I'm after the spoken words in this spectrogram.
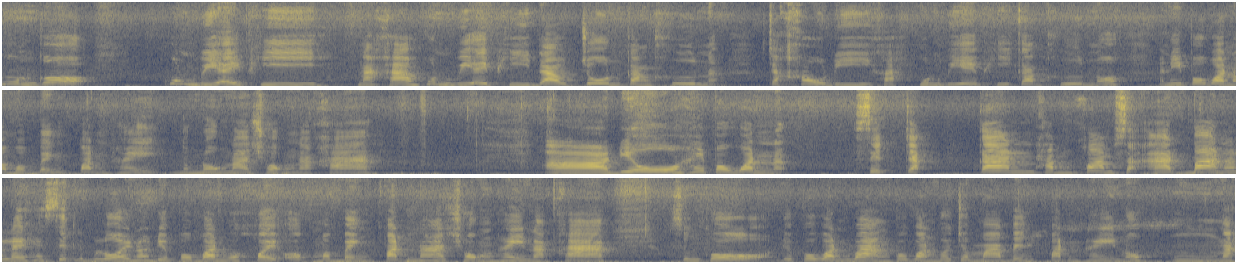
หุ้นก็หุ้น VIP นะคะหุ้น VIP ดาวโจนกลางคืนน่ะจะเข้าดีค่ะ หุ้น VIP กลางคืนเนาะอันนี้ประวันเอามาแบ่งปันให้น้องๆหน้าช่องนะคะ อ่าเดี๋ยวให้ประวันอะเสร็จจาก การทำความสะอาดบ้านอะไรให้เสร็จเรียบร้อยเนาะเดี๋ยวประวันก็ค่อยออกมาแบ่งปันหน้าช่องให้นะคะ ซึ่งก็เดี๋ยวประวันว่างประวันก็จะมาแบ่งปันให้เนาะอืมนะ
